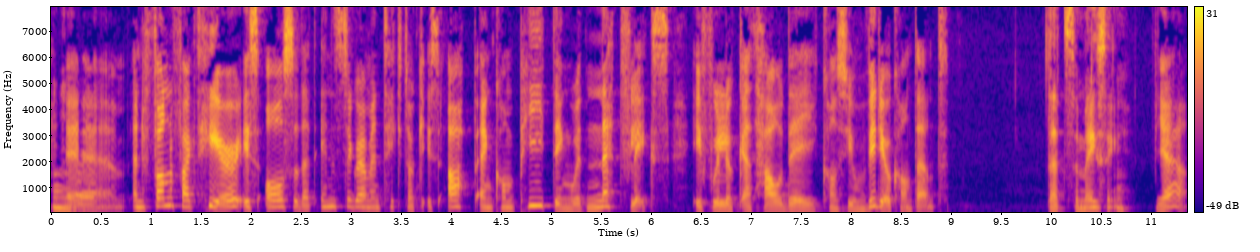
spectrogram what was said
Mm. Um, and fun fact here is also that Instagram and TikTok is up and competing with Netflix if we look at how they consume video content. That's amazing. Yeah.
